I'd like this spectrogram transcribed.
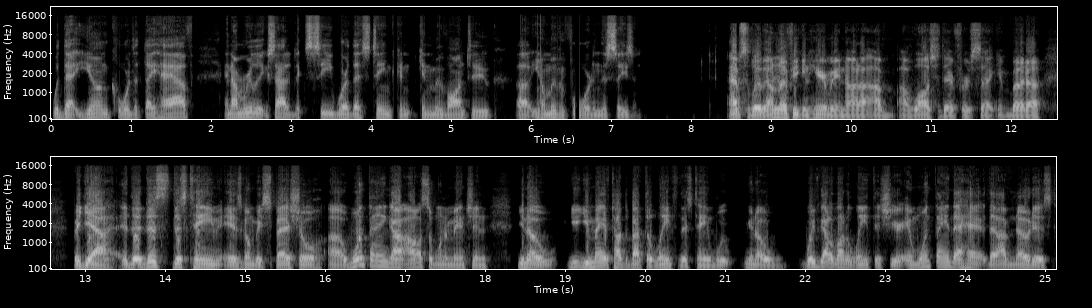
with that young core that they have and I'm really excited to see where this team can can move on to uh, you know moving forward in this season. Absolutely. I don't know if you can hear me or not. I, have I've lost you there for a second, but uh but yeah, this this team is going to be special. Uh, one thing I also want to mention, you know, you, you may have talked about the length of this team. We, you know, we've got a lot of length this year, and one thing that ha- that I've noticed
